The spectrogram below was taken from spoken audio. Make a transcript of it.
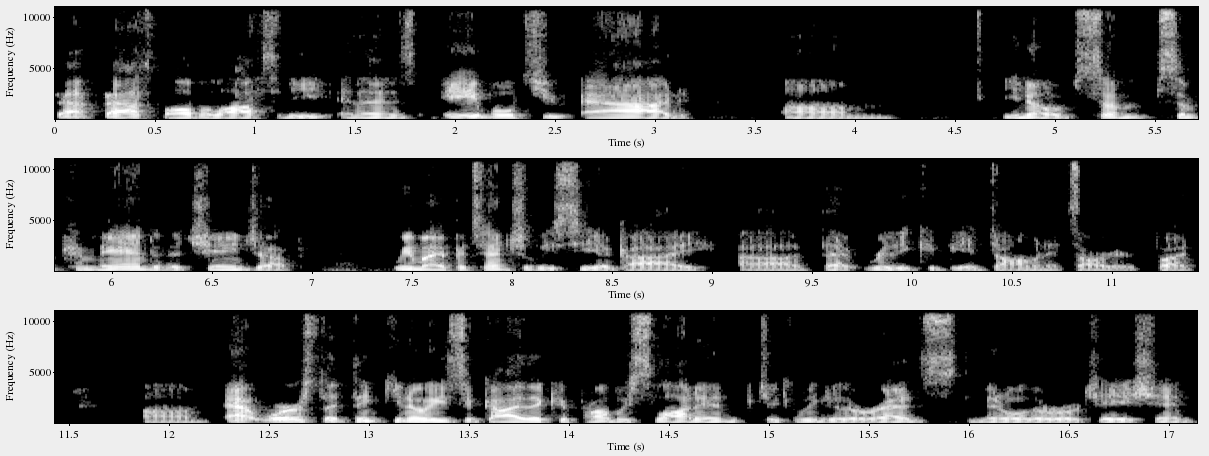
that fastball velocity, and then is able to add, um, you know, some some command of a changeup, we might potentially see a guy uh, that really could be a dominant starter. But um, at worst, I think you know he's a guy that could probably slot in, particularly to the Reds, the middle of the rotation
